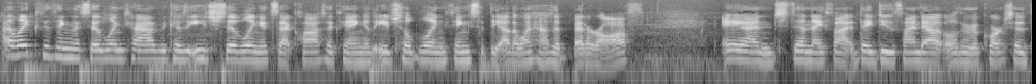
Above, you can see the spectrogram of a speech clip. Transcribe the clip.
I like the thing the siblings have because each sibling, it's that classic thing, and each sibling thinks that the other one has it better off. And then they find they do find out over the course of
